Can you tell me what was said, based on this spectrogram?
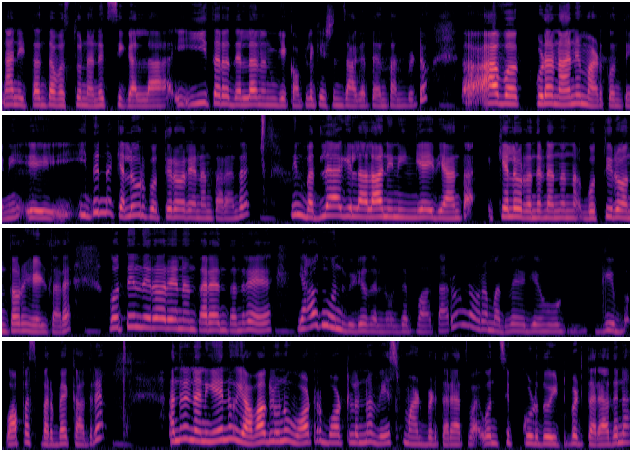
ನಾನು ಇಟ್ಟಂಥ ವಸ್ತು ನನಗೆ ಸಿಗಲ್ಲ. ಈ- ಥರದ್ದೆಲ್ಲ ನನಗೆ ಕಾಂಪ್ಲಿಕೇಶನ್ಸ್ ಆಗುತ್ತೆ ಅಂತ ಅಂದ್ಬಿಟ್ಟು ಆ, ಆ ವರ್ಕ್ ಕೂಡ ನಾನೇ ಮಾಡ್ಕೊತೀನಿ. ಇದನ್ನು ಕೆಲವ್ರು ಗೊತ್ತಿರೋರು ಏನಂತಾರೆ ಅಂದರೆ ನೀನು ಬದಲೇ ಆಗಿಲ್ಲ ಅಲ್ಲ ನೀನು ಹಿಂಗೆ ಇದೆಯಾ ಅಂತ ಕೆಲವ್ರು ಅಂದರೆ ನನ್ನನ್ನು ಗೊತ್ತಿರೋ ಅಂಥವ್ರು ಹೇಳ್ತಾರೆ. ಗೊತ್ತಿಲ್ಲದಿರೋರು ಏನಂತಾರೆ ಅಂತಂದರೆ ಯಾವುದೋ ಒಂದು ವಿಡಿಯೋದಲ್ಲಿ ನೋಡಿದೆ ತರುಣ್ ಅವರ ಮದುವೆಗೆ ಹೋಗಿ ಬ- ವಾಪಸ್ ಬರಬೇಕಾದ್ರೆ ಅಂದರೆ ನನಗೇನು ಯಾವಾಗ್ಲೂ ವಾಟರ್ ಬಾಟ್ಲನ್ನು ವೇಸ್ಟ್ ಮಾಡಿಬಿಡ್ತಾರೆ ಅಥವಾ ಒಂದು ಸಿಪ್ ಕುಡಿದು ಇಟ್ಬಿಡ್ತಾರೆ. ಅದನ್ನು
